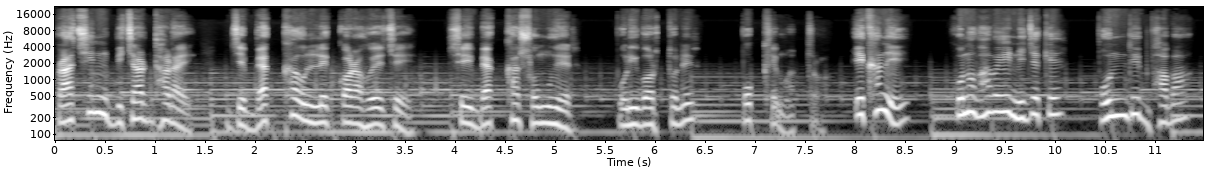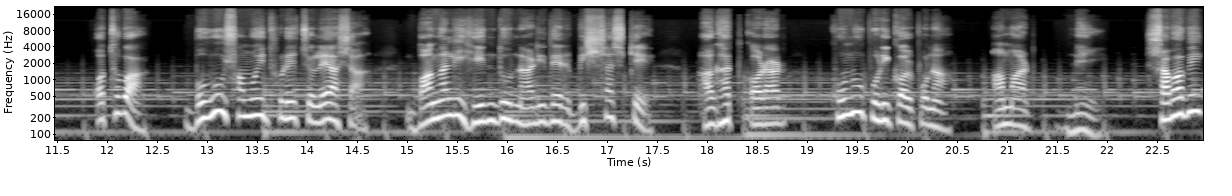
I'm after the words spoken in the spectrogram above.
প্রাচীন বিচারধারায় যে ব্যাখ্যা উল্লেখ করা হয়েছে, সেই ব্যাখ্যাসমূহের পরিবর্তনের পক্ষে মাত্র। এখানে কোনোভাবেই নিজেকে পণ্ডিত ভাবা অথবা বহু সময় ধরে চলে আসা বাঙালি হিন্দু নারীদের বিশ্বাসকে আঘাত করার কোনো পরিকল্পনা আমার নেই। স্বাভাবিক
